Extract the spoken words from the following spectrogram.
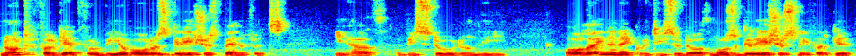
not forgetful be of all his gracious benefits he hath bestowed on thee. All thine iniquities who doth most graciously forgive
